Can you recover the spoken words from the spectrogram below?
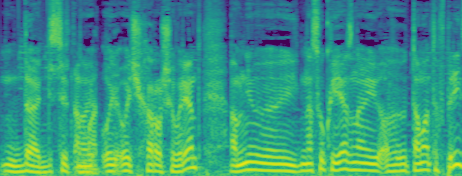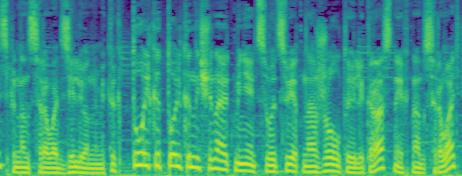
Да, действительно, о- очень хороший вариант. А мне, э, насколько я знаю, э, томаты в принципе надо сырывать зелеными. Как только-только начинают менять свой цвет на желтый или красный, их надо сырывать,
